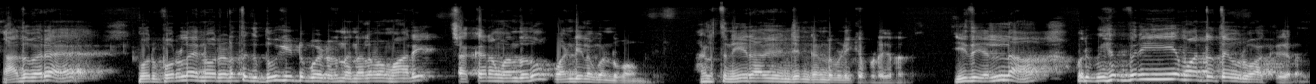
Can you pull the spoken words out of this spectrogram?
அதுவரை ஒரு பொருளை இன்னொரு இடத்துக்கு தூக்கிட்டு போயிட்டு இருந்த நிலைமை மாறி சக்கரம் வந்ததும் வண்டியில கொண்டு போக முடியும். அடுத்து நீராவி என்ஜின் கண்டுபிடிக்கப்படுகிறது. இது எல்லாம் ஒரு மிகப்பெரிய மாற்றத்தை உருவாக்குகிறது.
